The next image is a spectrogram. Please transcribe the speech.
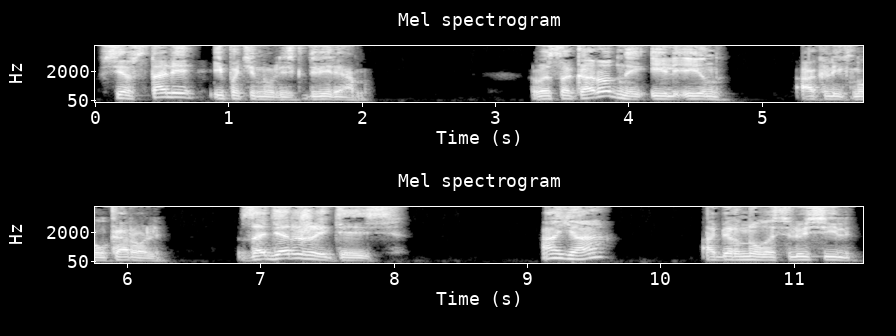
Все встали и потянулись к дверям. «Высокородный Ильин», — окликнул король, — «задержитесь». «А я?» — обернулась Люсиль.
